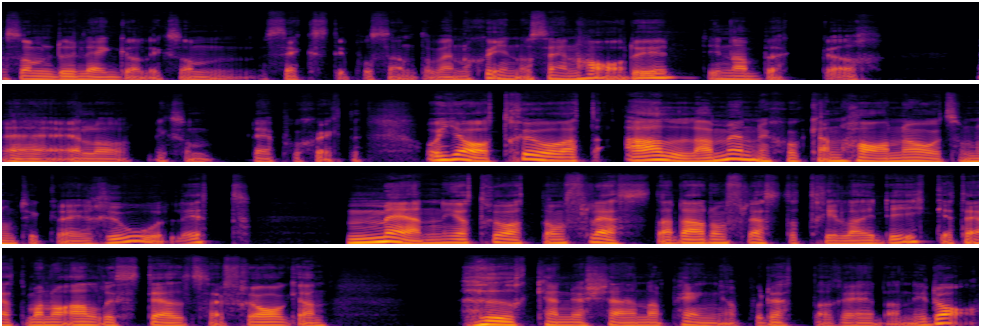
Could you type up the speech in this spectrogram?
som du lägger liksom 60 procent av energin och sen har du ju dina böcker eh, eller liksom det projektet. Och jag tror att alla människor kan ha något som de tycker är roligt. Men jag tror att de flesta, där de flesta trillar i diket, är att man har aldrig ställt sig frågan, hur kan jag tjäna pengar på detta redan idag?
